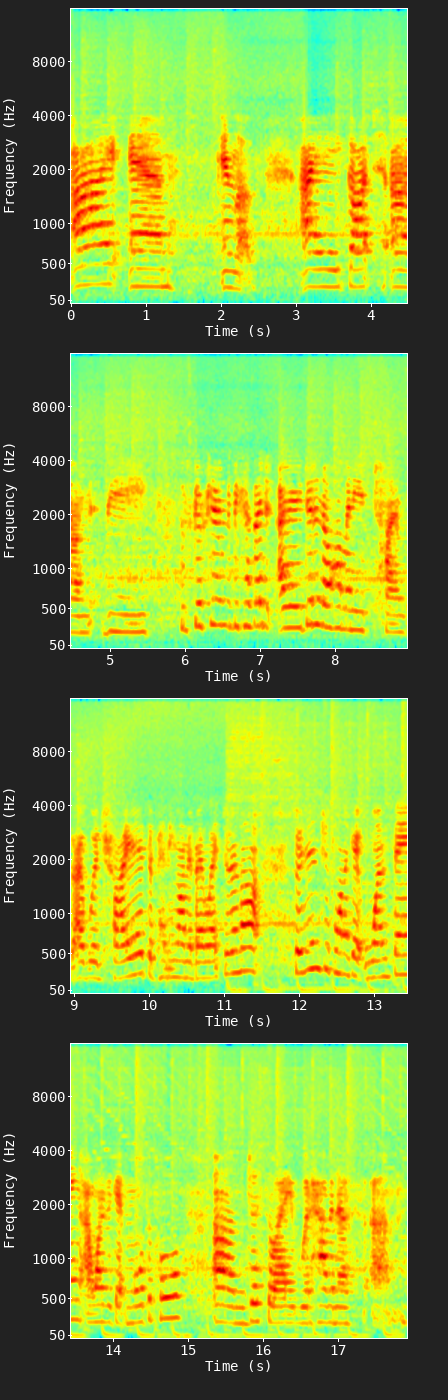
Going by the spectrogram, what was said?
I am in love. I got um, the subscription because I, I didn't know how many times I would try it depending on if I liked it or not. So I didn't just want to get one thing, I wanted to get multiple um, just so I would have enough um,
